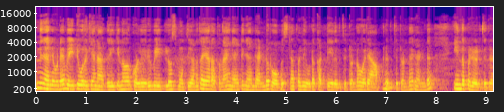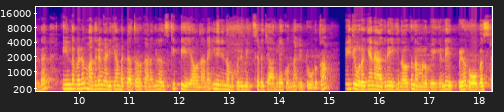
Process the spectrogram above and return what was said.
ഇന്ന് ഞാനിവിടെ വെയിറ്റ് കുറയ്ക്കാൻ ആഗ്രഹിക്കുന്നവർക്കുള്ള ഒരു വെയിറ്റ് ലോസ് സ്മൂത്തിയാണ് തയ്യാറാക്കുന്നത്. അതിനായിട്ട് ഞാൻ രണ്ട് റോബസ്റ്റ പഴം ഇവിടെ കട്ട് ചെയ്തെടുത്തിട്ടുണ്ട്. ഒരു ആപ്പിൾ എടുത്തിട്ടുണ്ട്. രണ്ട് ഈന്തപ്പഴം എടുത്തിട്ടുണ്ട്. ഈന്തപ്പഴം മധുരം കഴിക്കാൻ പറ്റാത്തവർക്കാണെങ്കിൽ അത് സ്കിപ്പ് ചെയ്യാവുന്നതാണ്. ഇതിനി നമുക്കൊരു മിക്സഡ് ജാറിലേക്കൊന്ന് ഇട്ട് കൊടുക്കാം. വെയിറ്റ് കുറയ്ക്കാൻ ആഗ്രഹിക്കുന്നവർക്ക് നമ്മൾ ഉപയോഗിക്കേണ്ട എപ്പോഴും റോബസ്റ്റ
